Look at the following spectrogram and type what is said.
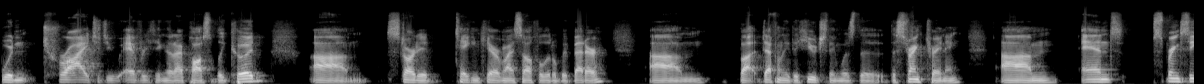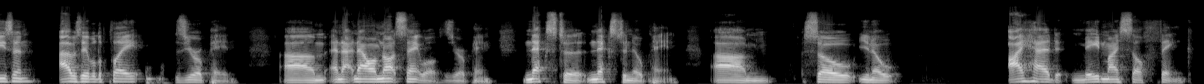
wouldn't try to do everything that I possibly could. Um, started taking care of myself a little bit better. Um, but definitely the huge thing was the the strength training. Um, and spring season, I was able to play zero pain. Um, and now I'm not saying well zero pain, next to next to no pain. Um, so you know, I had made myself think,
